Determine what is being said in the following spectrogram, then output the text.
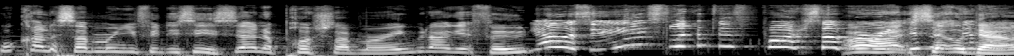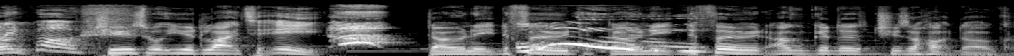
What kind of submarine you think this is? This ain't a posh submarine. We don't get food. Yeah, this is. Look at this posh submarine. right, this settle is down. Posh. Choose what you'd like to eat. don't eat the food. Don't eat the food. I'm gonna choose a hot dog.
